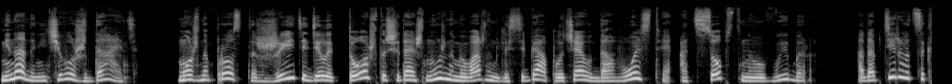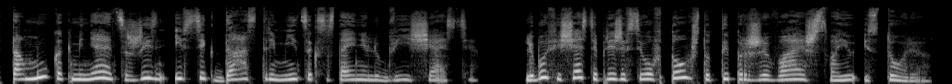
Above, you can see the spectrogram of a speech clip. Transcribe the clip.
Не надо ничего ждать. Можно просто жить и делать то, что считаешь нужным и важным для себя, получая удовольствие от собственного выбора. Адаптироваться к тому, как меняется жизнь, и всегда стремиться к состоянию любви и счастья. Любовь и счастье прежде всего в том, что ты проживаешь свою историю.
